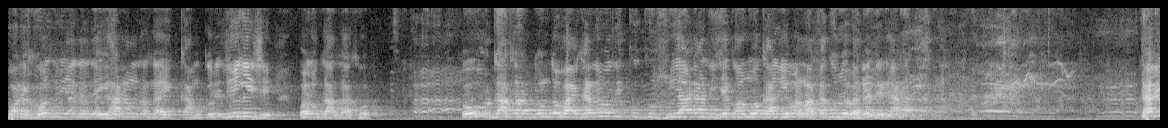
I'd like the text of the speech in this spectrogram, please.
পরে খোঁজ নিয়ে যায়, এই হারাম দাদা এই কাম করে দিয়ে গেছে। বলো, গাঁদা খোর ওর গাঁদার গন্ধ পায়খানা মধ্যে কুকুর শুয়ে আটা দিছে কলব খালি আমার মাথা ঘুরে বেড়ে দিয়ে আটা দিছে তাহলে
